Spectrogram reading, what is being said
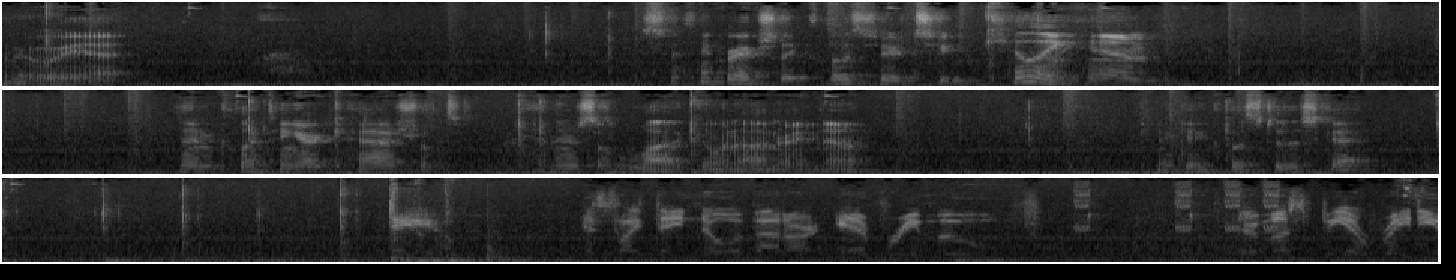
Where are we at? So I think we're actually closer to killing him than collecting our casualties. And there's a lot going on right now. Can I get close to this guy? Damn! It's like they know about our every move. There must be a radio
